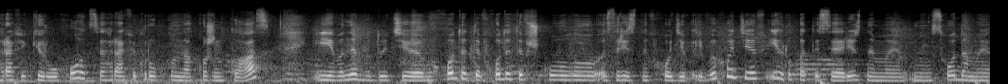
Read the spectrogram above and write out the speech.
графіки руху. Це графік руху на кожен клас, і вони будуть виходити, входити в школу з різних входів і виходів, і рухатися різними сходами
